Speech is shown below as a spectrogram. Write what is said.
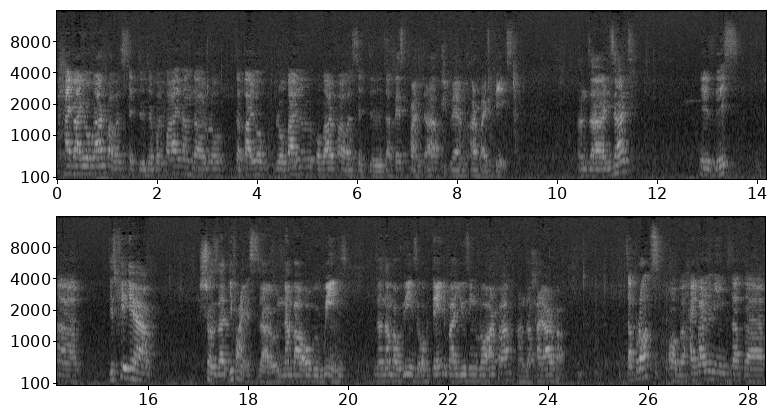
high value of alpha was set to 0.5 and the low, the value of low value of alpha was set to the best parameter when alpha is fixed. And the result is this. Uh, this figure shows the difference, the number of wins, the number of wins obtained by using low alpha and high alpha. The plots of high value means that uh,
